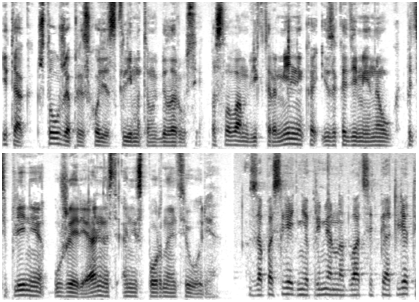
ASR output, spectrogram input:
Итак, что уже происходит с климатом в Беларуси? По словам Виктора Мельника из Академии наук, потепление уже реальность, а не спорная теория. За последние примерно 25 лет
